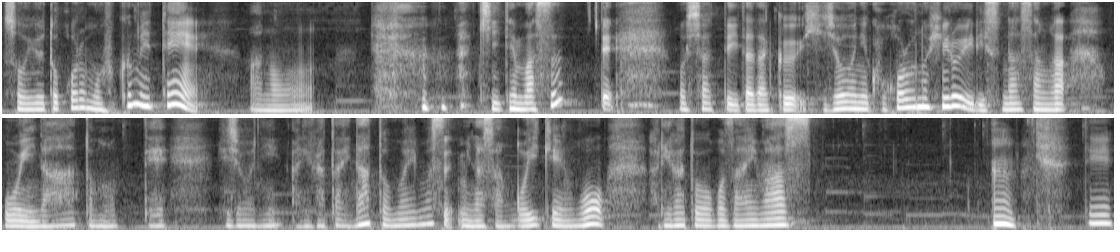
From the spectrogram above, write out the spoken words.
そういうところも含めてあの 聞いてますっておっしゃっていただく非常に心の広いリスナーさんが多いなと思って非常にありがたいなと思います。皆さんご意見をありがとうございます。うん、で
